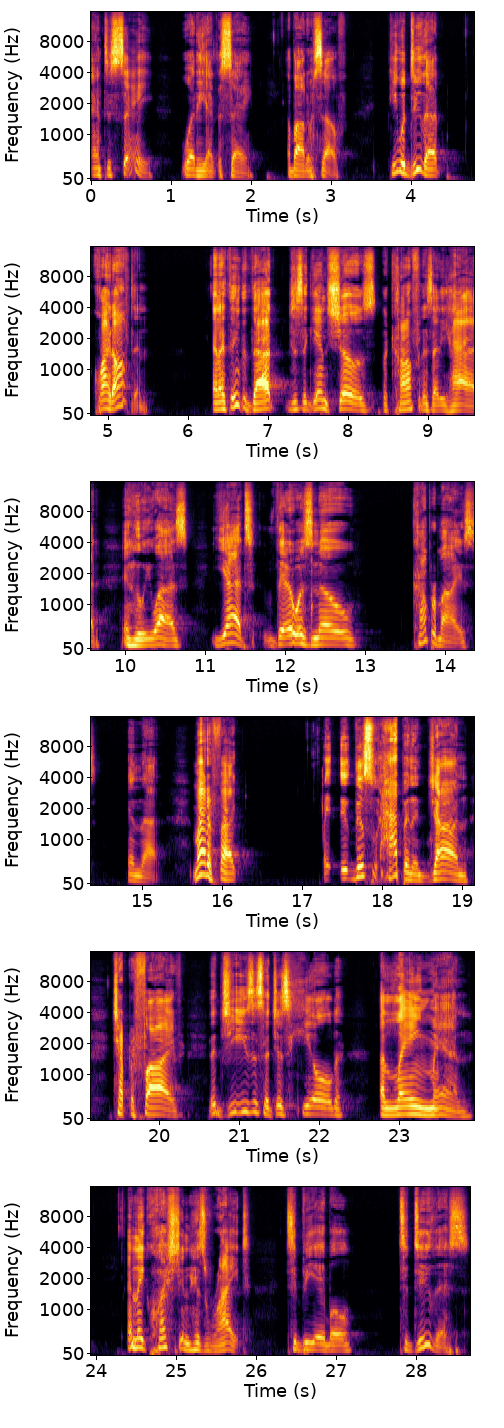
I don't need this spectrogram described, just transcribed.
and to say what he had to say about himself. He would do that quite often. And I think that that just again shows the confidence that he had in who he was, yet there was no compromise in that. Matter of fact, it, it, this happened in John chapter 5 that Jesus had just healed a lame man, and they questioned his right to be able to do this.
